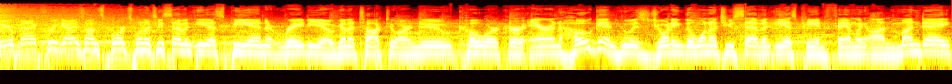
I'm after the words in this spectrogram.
We are back. Three guys on sports 1027 ESPN radio. Going to talk to our new coworker, Erin Hogan, who is joining the 1027 ESPN family on Monday.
